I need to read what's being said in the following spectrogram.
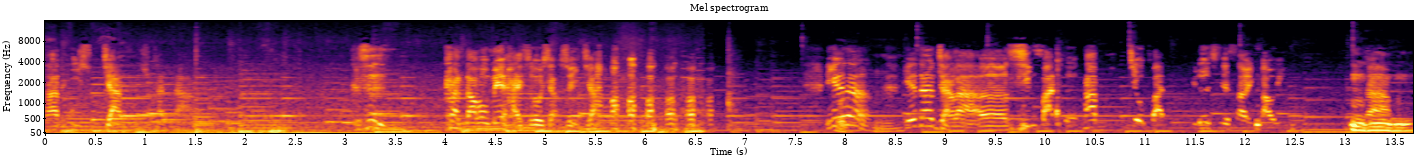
它的艺术价值去看它。可是看到后面还是会想睡觉。应该这样，应该这样讲啦。呃，新版的它比旧版娱乐性稍微高一点。嗯嗯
